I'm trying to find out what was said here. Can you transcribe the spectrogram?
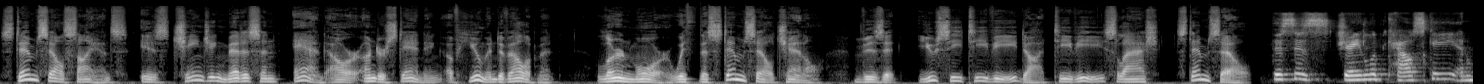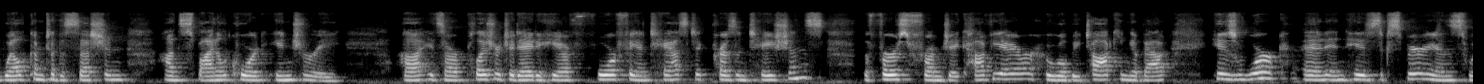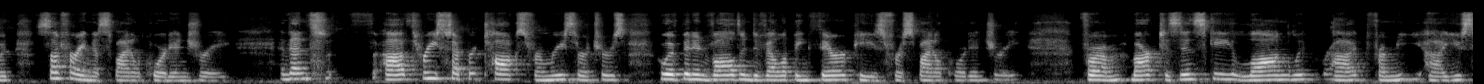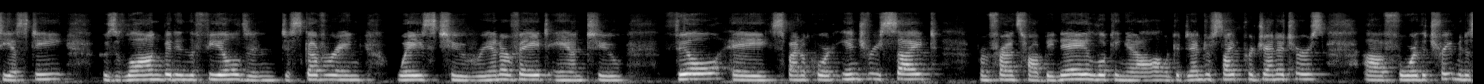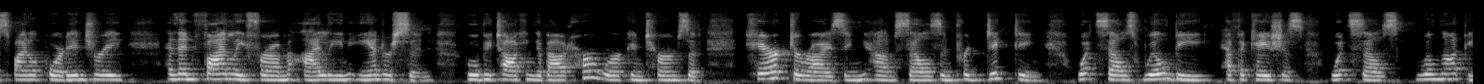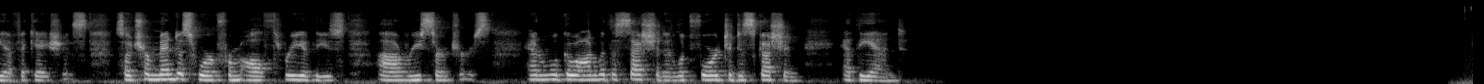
Stem cell science is changing medicine and our understanding of human development. Learn more with the Stem Cell Channel. Visit uctv.tv slash stem cell. This is Jane Lebkowski, and welcome to the session on spinal cord injury. Uh, it's our pleasure today to have four fantastic presentations the first from Jake Javier, who will be talking about his work and, and his experience with suffering a spinal cord injury. And then th- uh, three separate talks from researchers who have been involved in developing therapies for spinal cord injury. From Mark Tuszynski, long uh, from uh, UCSD, who's long been in the field and discovering ways to reinnervate and to fill a spinal cord injury site from Francois Binette, looking at oligodendrocyte progenitors uh, for the treatment of spinal cord injury. And then finally, from Aileen Anderson, who will be talking about her work in terms of characterizing um, cells and predicting what cells will be efficacious, what cells will not be efficacious. So, tremendous work from all three of these uh, researchers and we'll go on with the session and look forward to discussion at the end.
